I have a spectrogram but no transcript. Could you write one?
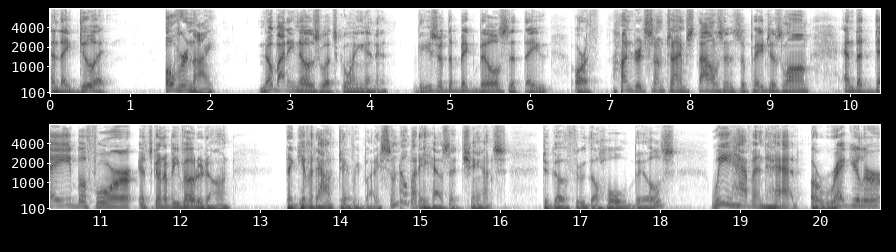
And they do it overnight. Nobody knows what's going in it. These are the big bills that they are hundreds, sometimes thousands of pages long. And the day before it's going to be voted on, they give it out to everybody. So nobody has a chance to go through the whole bills. We haven't had a regular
